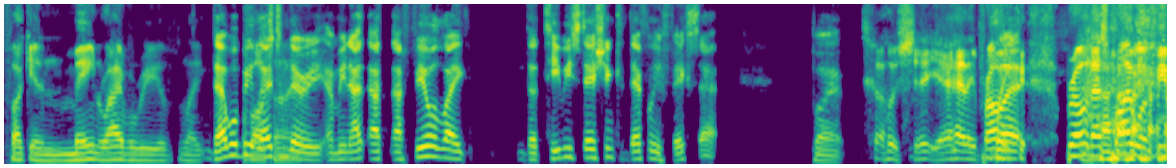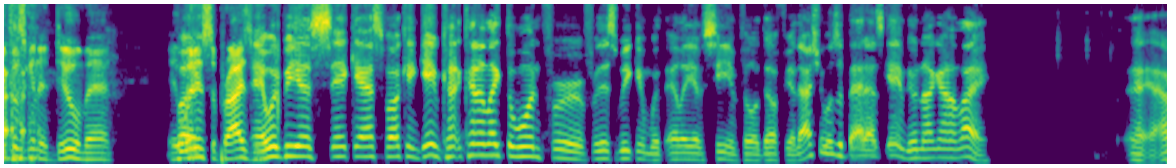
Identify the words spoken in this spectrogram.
fucking main rivalry of like. That would be all time. legendary. I mean, I, I I feel like the TV station could definitely fix that, but Oh shit! Yeah, they probably, But- bro. That's probably what FIFA's gonna do, man. It wouldn't surprise me. it would be a sick ass fucking game, kind kind of like the one for for this weekend with LAFC in Philadelphia. That shit was a badass game. Dude, not gonna lie. I, I,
